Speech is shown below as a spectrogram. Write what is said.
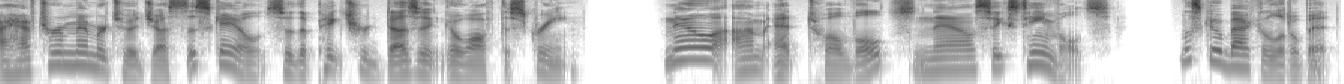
I have to remember to adjust the scale so the picture doesn't go off the screen. Now I'm at 12 volts, now 16 volts. Let's go back a little bit.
